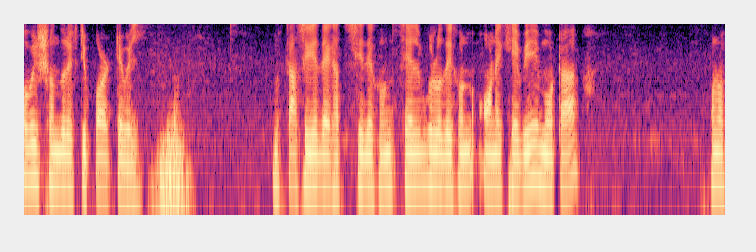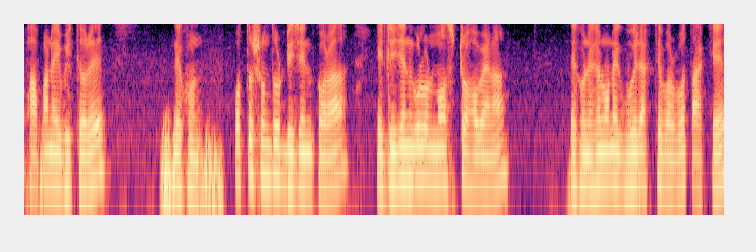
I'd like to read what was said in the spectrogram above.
খুবই সুন্দর একটি পড়ার টেবিল। কাছে গিয়ে দেখাচ্ছি, দেখুন, সেলফগুলো দেখুন, অনেক হেভি মোটা। কোনো ফাঁপা নেই ভিতরে। দেখুন, কত সুন্দর ডিজাইন করা। এই ডিজাইনগুলো নষ্ট হবে না। দেখুন, এখানে অনেক বই রাখতে পারব তাকে।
